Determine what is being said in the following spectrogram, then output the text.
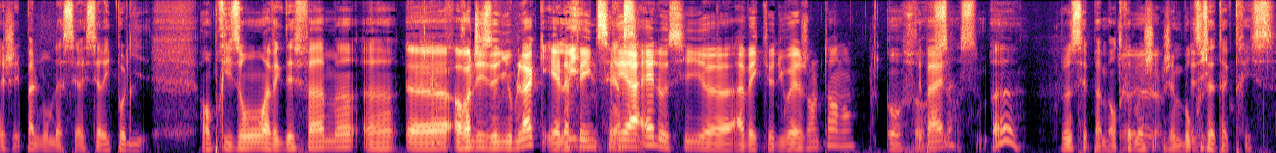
j'ai pas le nom de la série série poli en prison avec des femmes euh, Euh, Orange is the New Black et elle a fait une série merci. à elle aussi avec du voyage dans le temps, non? Oh, C'est ça- pas elle? ah, je ne sais pas mais en tout cas moi j'aime beaucoup cette actrice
